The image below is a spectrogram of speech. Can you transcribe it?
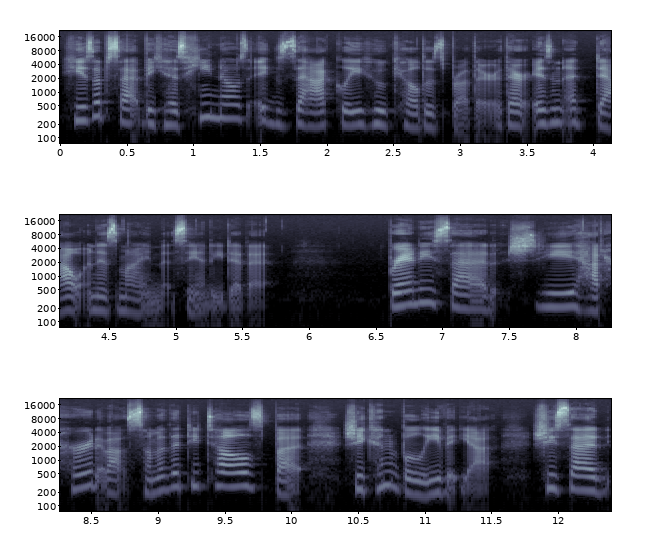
He's upset because he knows exactly who killed his brother. There isn't a doubt in his mind that Sandy did it. Brandy said she had heard about some of the details, but she couldn't believe it yet. She said,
